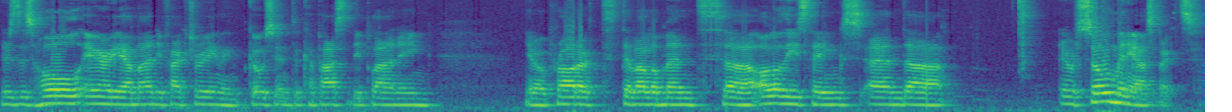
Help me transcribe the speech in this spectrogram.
there's this whole area manufacturing that goes into capacity planning, you know, product development, uh, all of these things, and uh, there are so many aspects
